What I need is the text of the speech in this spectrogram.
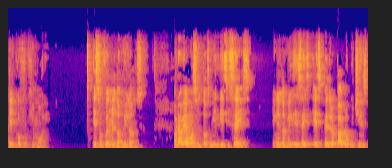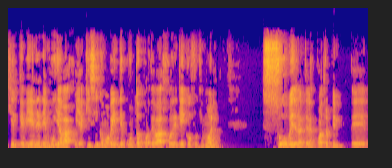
Keiko Fujimori. Eso fue en el 2011. Ahora veamos el 2016. En el 2016 es Pedro Pablo Kuczynski el que viene de muy abajo y aquí sí como 20 puntos por debajo de Keiko Fujimori sube durante las cuatro, eh,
